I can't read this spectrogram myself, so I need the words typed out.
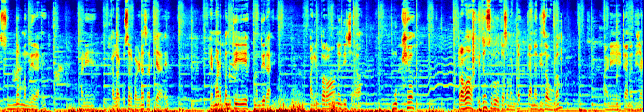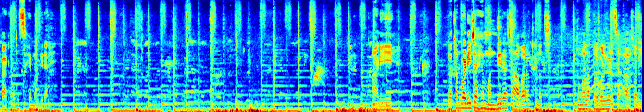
सुंदर मंदिर आहे आणि कलाकुसर बघण्यासारखे आहे. हेमाडपंथी मंदिर आहे आणि परवा नदीच्या मुख्य प्रवाह इथून सुरू होत असं म्हणतात. त्या नदीचा उगम आणि त्या नदीच्या काठावरच हे मंदिर आहे. आणि रतनवाडीच्या ह्या मंदिराच्या आवारातूनच तुम्हाला प्रबळगडचा सॉरी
